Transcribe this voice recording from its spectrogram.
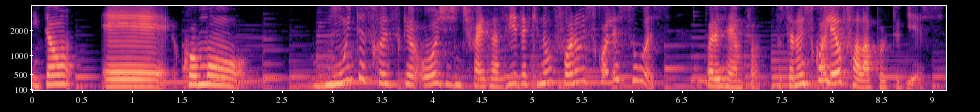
Então, é, como muitas coisas que hoje a gente faz na vida que não foram escolhas suas. Por exemplo, você não escolheu falar português.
